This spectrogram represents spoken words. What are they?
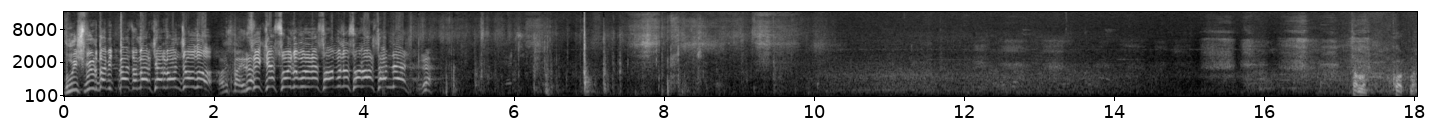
Bu iş burada bitmez Ömer Kervancıoğlu. Konuşma yürü. Fikret Soylu bunun hesabını sorar senden. Yürü. Tamam korkma.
